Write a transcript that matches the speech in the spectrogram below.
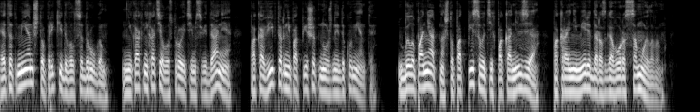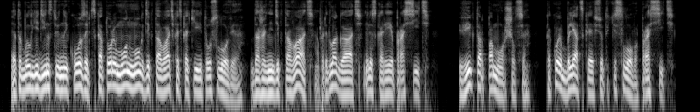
Этот мен, что прикидывался другом, никак не хотел устроить им свидание, пока Виктор не подпишет нужные документы. Было понятно, что подписывать их пока нельзя – по крайней мере, до разговора с Самойловым. Это был единственный козырь, с которым он мог диктовать хоть какие-то условия. Даже не диктовать, а предлагать, или скорее просить. Виктор поморщился. Какое блядское все-таки слово «просить».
